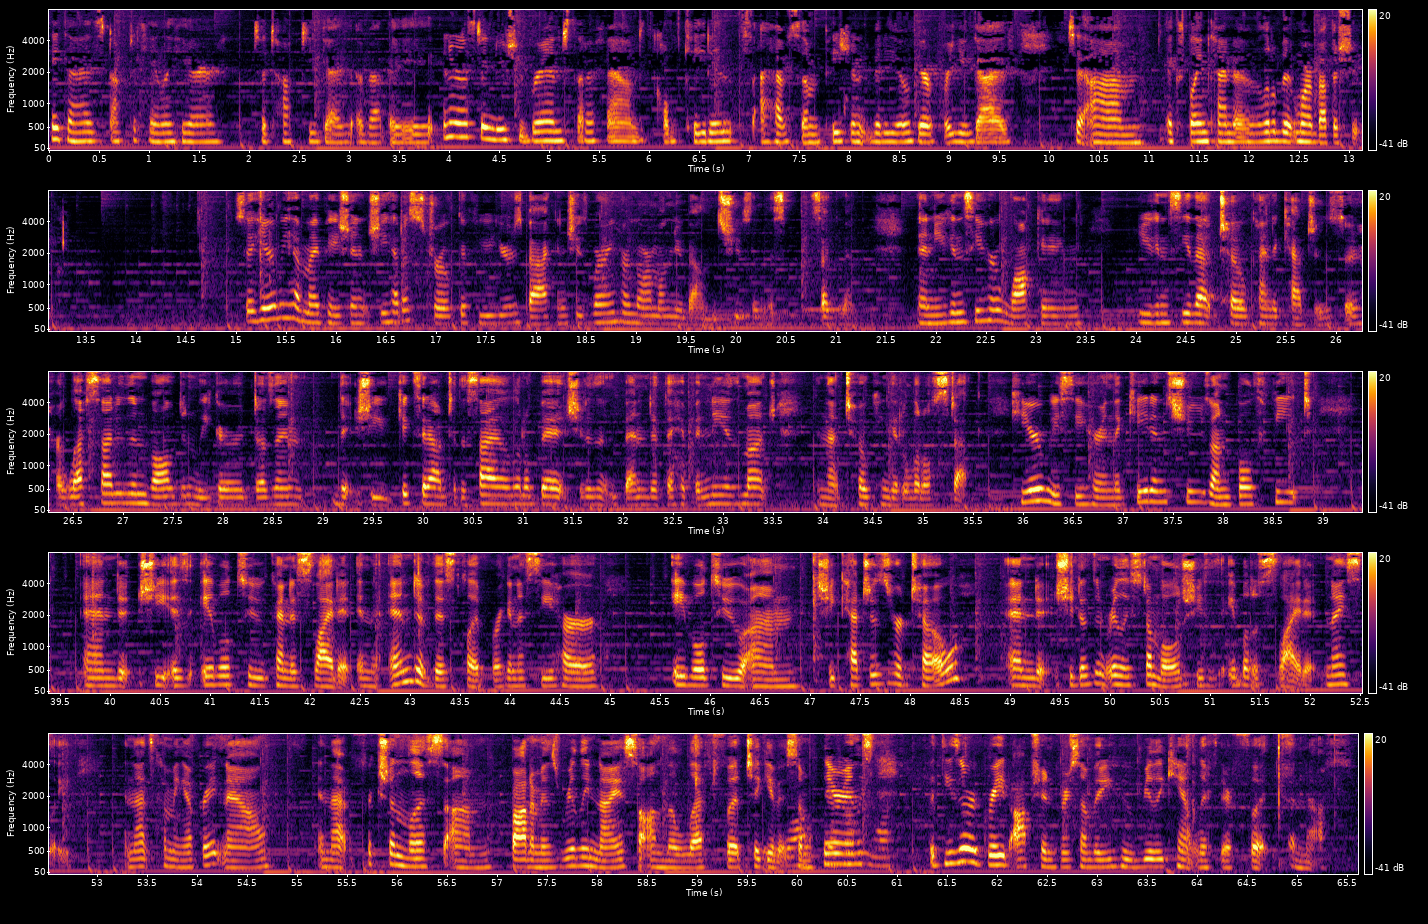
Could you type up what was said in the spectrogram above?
Hey guys, Dr. Kala here to talk to you guys about a interesting new shoe brand that I found. It's called Cadense. I have some patient video here for you guys to um, explain kind of a little bit more about the shoe. So here we have my patient. She had a stroke a few years back and she's wearing her normal New Balance shoes in this segment. And you can see her walking you can see that toe kind of catches. So her left side is involved and weaker. Doesn't that she kicks it out to the side a little bit. She doesn't bend at the hip and knee as much, and that toe can get a little stuck. Here we see her in the Cadense shoes on both feet, and she is able to kind of slide it. In the end of this clip, we're gonna see her able to. Um, she catches her toe, and she doesn't really stumble. She's able to slide it nicely and that's coming up right now. And that frictionless um, bottom is really nice on the left foot to give it some clearance. But these are a great option for somebody who really can't lift their foot enough.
